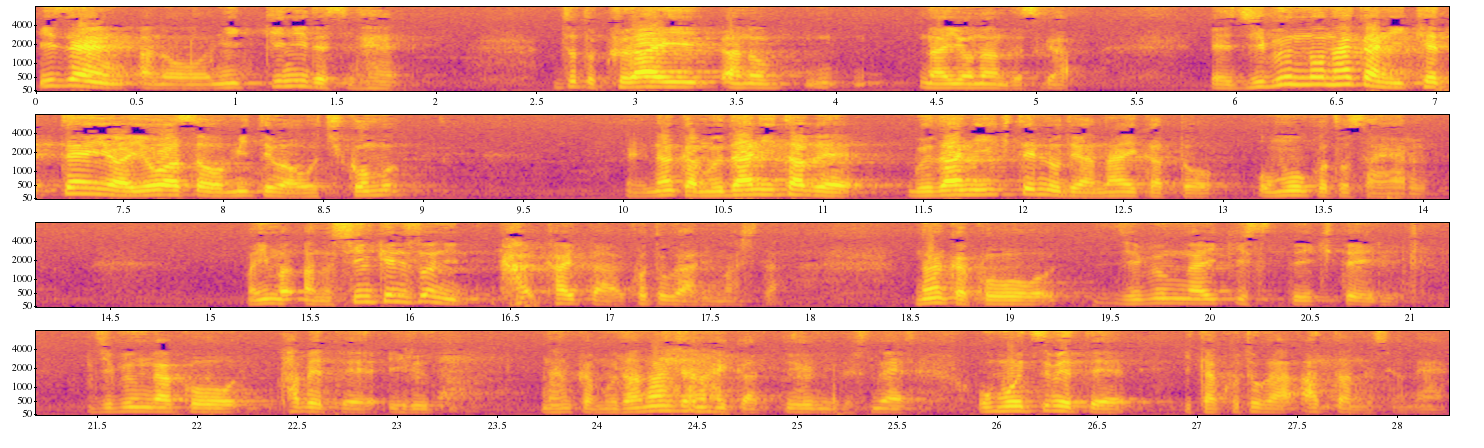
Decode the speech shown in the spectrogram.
以前あの日記にですねちょっと暗いあの内容なんですが自分の中に欠点や弱さを見ては落ち込む。なんか無駄に食べ無駄に生きてるのではないかと思うことさえある。今あの真剣にそうに書いたことがありました。なんかこう自分が息吸って生きている。自分がこう食べているなんか無駄なんじゃないかっていうふうにですね思い詰めていたことがあったんですよね。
